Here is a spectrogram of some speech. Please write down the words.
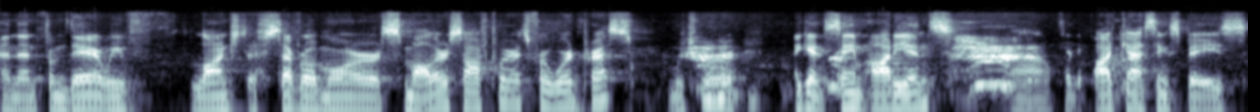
And then from there, we've launched several more smaller softwares for WordPress, which were, again, same audience uh, for the podcasting space,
